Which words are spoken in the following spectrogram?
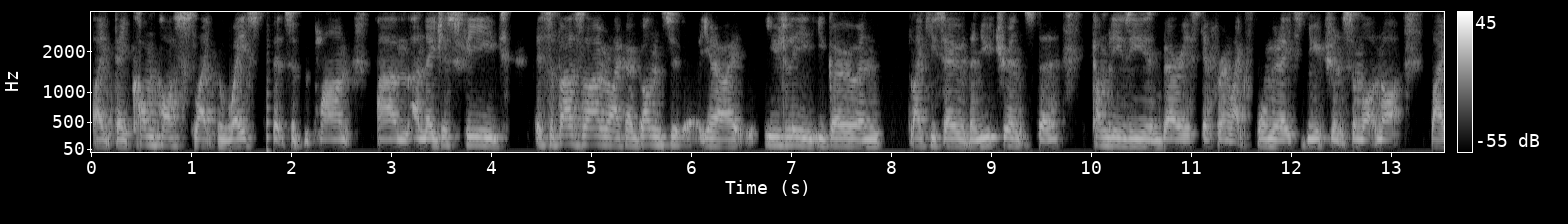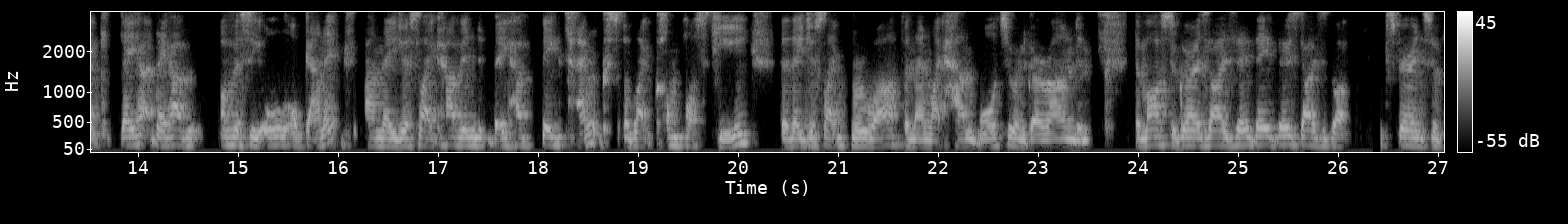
Like they compost like the waste bits of the plant, um, and they just feed. It's the first time like I've gone to, you know, I, usually you go and like you say with the nutrients the companies are using various different like formulated nutrients and whatnot. Like they have they have obviously all organic and they just like having they have big tanks of like compost tea that they just like brew up and then like hand water and go around. And the master growers guys they, they those guys have got experience with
